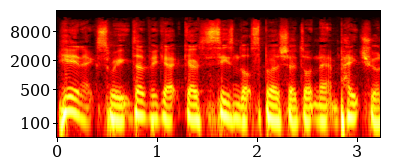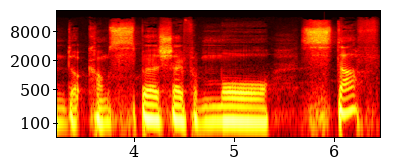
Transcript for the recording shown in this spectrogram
here next week. Don't forget go to season.spursshow.net and patreon.com Spurs Show for more stuff.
